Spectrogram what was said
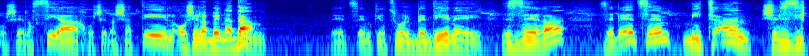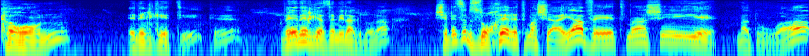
או של השיח, או של השתיל, או של הבן אדם, בעצם תרצו על ב-DNA, זרע, זה בעצם מטען של זיכרון, אנרגטי, כן? ואנרגיה זה מילה גדולה, שבעצם זוכר את מה שהיה ואת מה שיהיה. מדוע?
